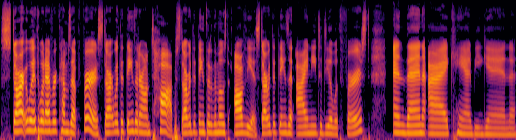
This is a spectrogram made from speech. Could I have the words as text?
start with whatever comes up first. Start with the things that are on top. Start with the things that are the most obvious. Start with the things that I need to deal with first. And then I can begin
